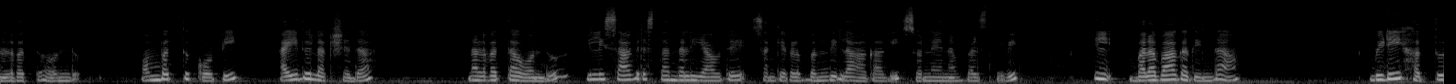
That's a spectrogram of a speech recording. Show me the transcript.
ನಲವತ್ತ ಒಂದು, ಒಂಬತ್ತು ಕೋಟಿ ಐದು ಲಕ್ಷದ ನಲವತ್ತ ಒಂದು. ಇಲ್ಲಿ ಸಾವಿರ ಸ್ಥಾನದಲ್ಲಿ ಯಾವುದೇ ಸಂಖ್ಯೆಗಳು ಬಂದಿಲ್ಲ, ಹಾಗಾಗಿ ಸೊನ್ನೆಯನ್ನು ಬಳಸ್ತೀವಿ. ಇಲ್ಲಿ ಬಲಭಾಗದಿಂದ ಬಿಡಿ ಹತ್ತು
